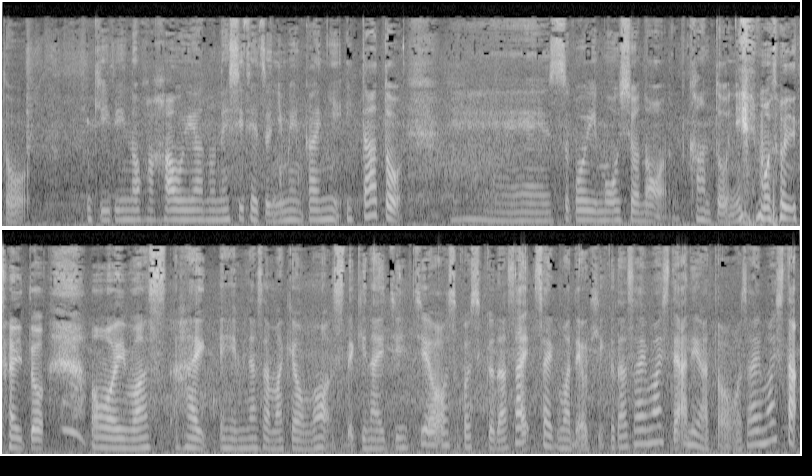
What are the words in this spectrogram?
と義理の母親の、ね、施設に面会に行った後、えー、すごい猛暑の関東に 戻りたいと思います。はい、えー、皆様今日も素敵な一日をお過ごしください。最後までお聴きくださいましてありがとうございました。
